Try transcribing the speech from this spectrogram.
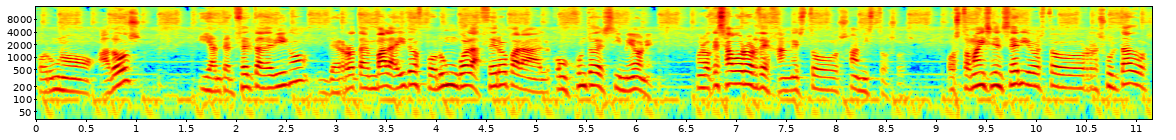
por 1 a 2 y ante el Celta de Vigo, derrota en Balaídos por un gol a cero para el conjunto de Simeone. Bueno, ¿qué sabor os dejan estos amistosos? ¿Os tomáis en serio estos resultados?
